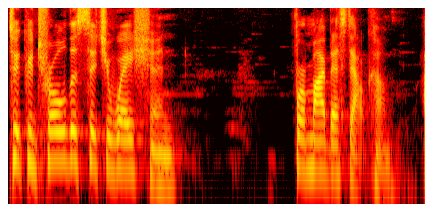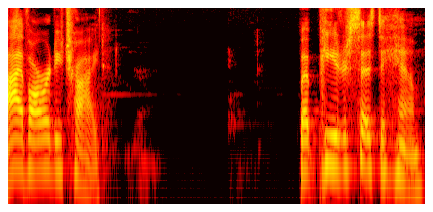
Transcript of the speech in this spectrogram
to control the situation for my best outcome. I've already tried. But Peter says to him,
